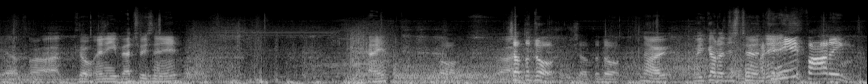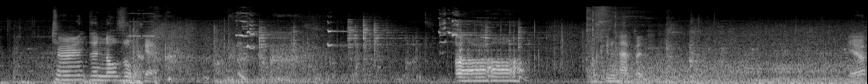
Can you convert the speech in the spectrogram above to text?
Yeah. All right. Cool. Any batteries in here? Okay. Oh. Right. Shut the door. Shut the door. No, we gotta just turn I this. can hear farting. Turn the nozzle. Okay. Oh. What's gonna happen? Yep.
